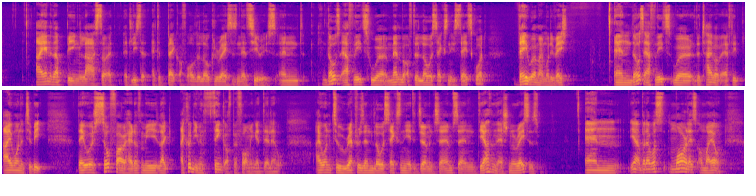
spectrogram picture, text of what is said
i ended up being last or at, at least at, at the back of all the local races in that series and those athletes who were a member of the lower saxony state squad they were my motivation and those athletes were the type of athlete I wanted to be. They were so far ahead of me, like I couldn't even think of performing at their level. I wanted to represent Lower Saxony at the German champs and the other national races. And yeah, but I was more or less on my own.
